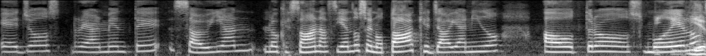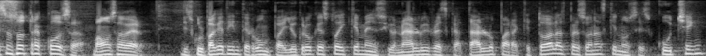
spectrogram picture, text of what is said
Ellos realmente sabían lo que estaban haciendo. Se notaba que ya habían ido a otros modelos. Y, y eso es otra cosa. Vamos a ver. Disculpa que te interrumpa. Yo creo que esto hay que mencionarlo y rescatarlo para que todas las personas que nos escuchen,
